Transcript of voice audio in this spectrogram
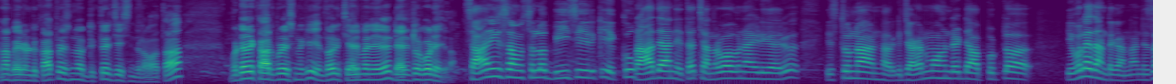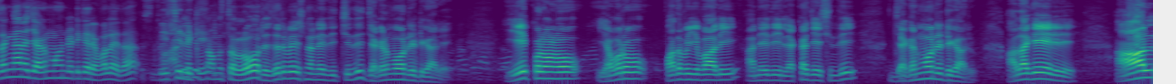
ఎనభై రెండు కార్పొరేషన్ డిక్లేర్ చేసిన తర్వాత ఒడ్డెర కార్పొరేషన్కి ఇంతవరకు చైర్మన్ వేయలేదు డైరెక్టర్ కూడా వేయాలి స్థానిక సంస్థల్లో బీసీలకి ఎక్కువ ప్రాధాన్యత చంద్రబాబు నాయుడు గారు ఇస్తున్నా అంటున్నారు. జగన్మోహన్ రెడ్డి అప్పట్లో ఇవ్వలేదంట కన్నా. నిజంగానే జగన్మోహన్ రెడ్డి గారు ఇవ్వలేదా బీసీలకి? సంస్థల్లో రిజర్వేషన్ అనేది ఇచ్చింది జగన్మోహన్ రెడ్డి గారే. ఏ కులంలో ఎవరు పదవి ఇవ్వాలి అనేది లెక్క చేసింది జగన్మోహన్ రెడ్డి గారు. అలాగే ఆల్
